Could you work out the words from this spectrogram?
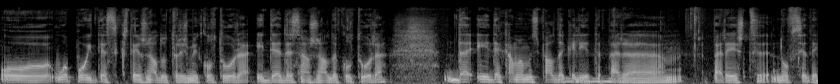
o, o apoio da Secretaria Regional do Turismo e Cultura e da Direção Regional da Cultura da- e da Câmara Municipal da Calheta para, para este novo CD.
